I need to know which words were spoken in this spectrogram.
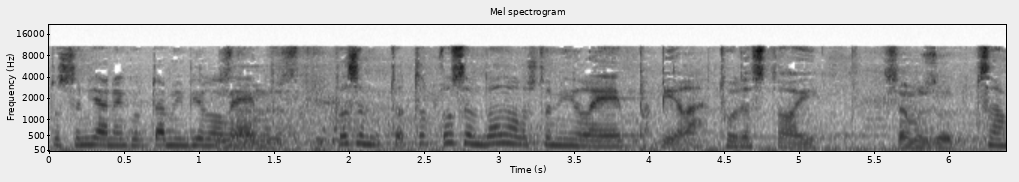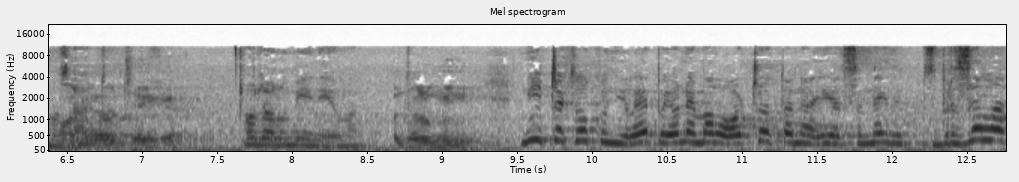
To sam ja, nego tam je bilo Znam lepo. da ti. To sam, to, to, to sam donala što mi je lepa bila, tu da stoji. Samo zato. Samo Ona je zato. od čega? Od aluminijuma. Od aluminija. Nije čak toliko ni lepa i ona je malo očotana jer sam negde zbrzala,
